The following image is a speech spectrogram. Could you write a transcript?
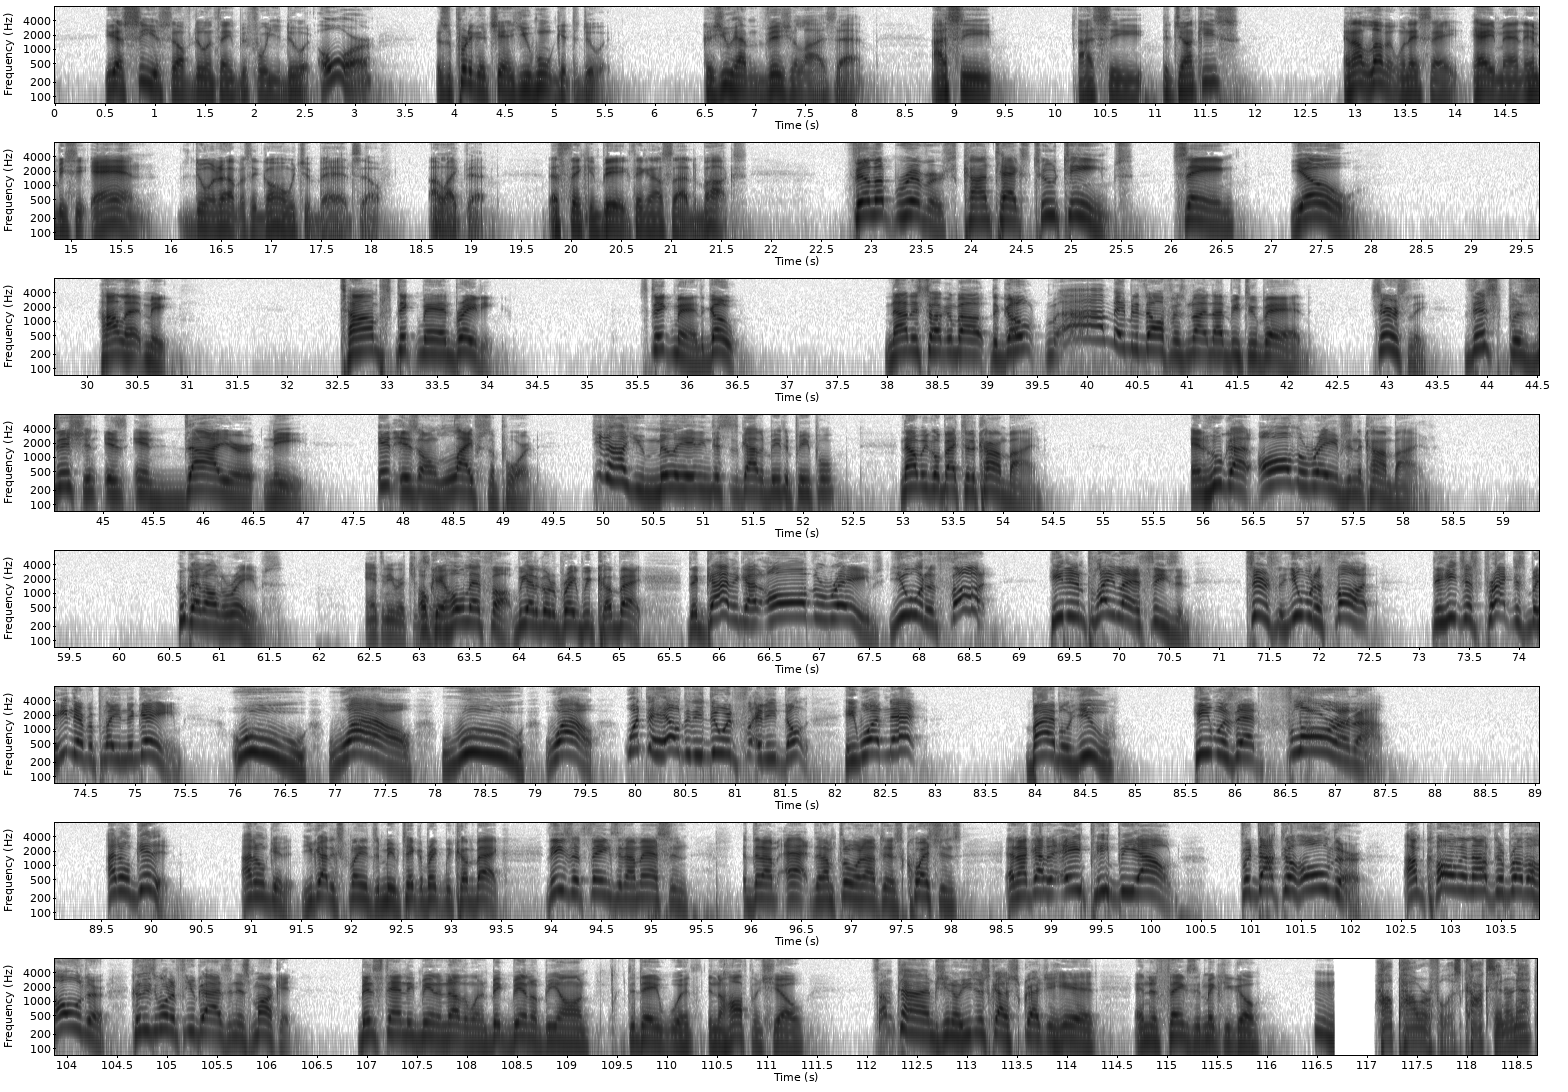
You got to see yourself doing things before you do it, or there's a pretty good chance you won't get to do it because you haven't visualized that. I see, I see the junkies, and I love it when they say, "Hey, man, NBC and doing it up." I say, "Go on with your bad self." I like that. That's thinking big, thinking outside the box. Philip Rivers contacts two teams saying, Yo, holla at me. Tom Stickman Brady. Stickman, the GOAT. Now they're talking about the GOAT. Ah, maybe the Dolphins might not be too bad. Seriously, this position is in dire need. It is on life support. Do you know how humiliating this has got to be to people? Now we go back to the combine. And who got all the raves in the combine? Who got all the raves? Anthony Richardson. Okay, hold that thought. We got to go to break. We come back. The guy that got all the raves, you would have thought he didn't play last season. Seriously, you would have thought that he just practiced, but he never played in the game. Woo, wow, woo, wow. What the hell did he do it for? And he don't. He wasn't at Bible U. He was at Florida. I don't get it. I don't get it. You got to explain it to me. Take a break. We come back. These are things that I'm asking, that I'm at, that I'm throwing out there as questions, and I got an APB out for Dr. Holder. I'm calling out their brother Holder because he's one of the few guys in this market. Ben Standig being another one. Big Ben will be on today with in the Hoffman show. Sometimes, you know, you just got to scratch your head and are things that make you go, hmm. How powerful is Cox Internet?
